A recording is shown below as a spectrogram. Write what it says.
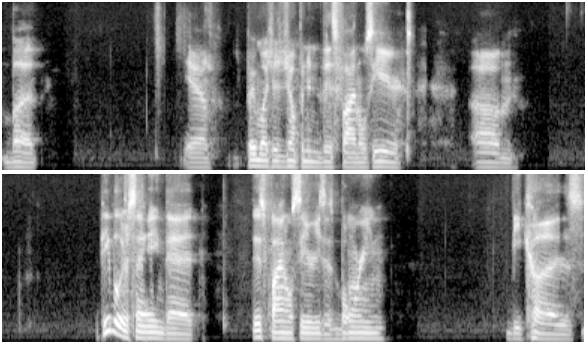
but yeah, pretty much just jumping into this finals here. Um people are saying that this final series is boring because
